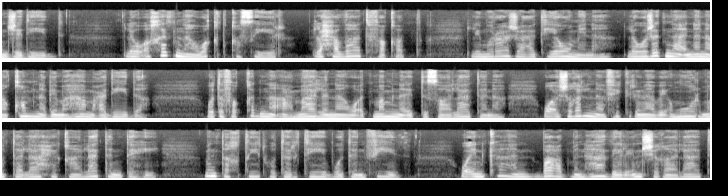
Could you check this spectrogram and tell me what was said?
من جديد. لو أخذنا وقت قصير لحظات فقط لمراجعة يومنا لوجدنا أننا قمنا بمهام عديدة وتفقدنا أعمالنا وأتممنا اتصالاتنا وأشغلنا فكرنا بأمور متلاحقة لا تنتهي من تخطيط وترتيب وتنفيذ. وإن كان بعض من هذه الانشغالات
